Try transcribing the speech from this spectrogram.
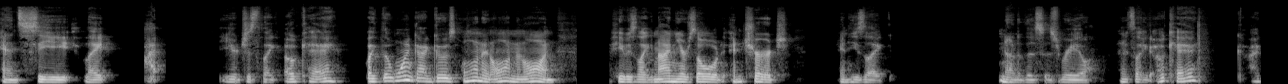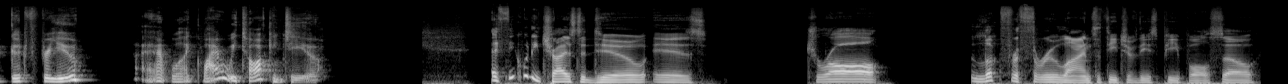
And see like I you're just like, okay. Like the one guy goes on and on and on. He was like nine years old in church, and he's like, none of this is real. And it's like, okay, good for you. I, like, why are we talking to you? I think what he tries to do is draw look for through lines with each of these people. So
